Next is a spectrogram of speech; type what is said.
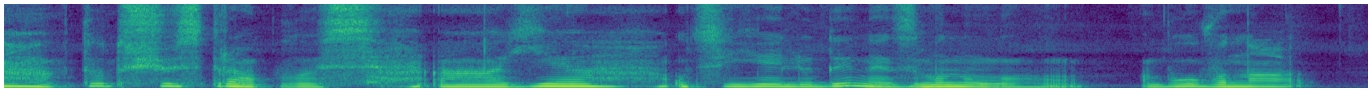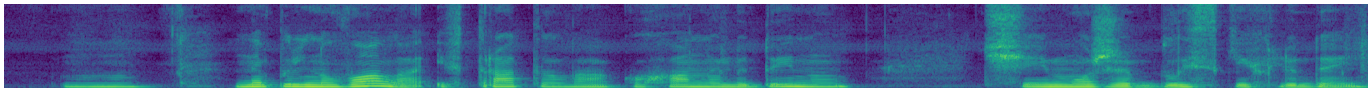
Так, тут щось трапилось. А, Є у цієї людини з минулого, або вона не пильнувала і втратила кохану людину, чи, може, близьких людей.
